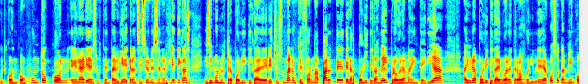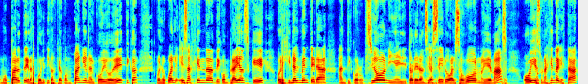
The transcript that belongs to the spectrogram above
en conjunto con el área de sustentabilidad y transiciones energéticas, hicimos nuestra política de derechos humanos que forma parte de las políticas del programa de integridad. Hay una política de lugar de trabajo libre de acoso también como parte de las políticas que acompañan al código de ética, con lo cual esa agenda de compliance que originalmente era anticorrupción y tolerancia cero al soborno y demás, hoy es una agenda que está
